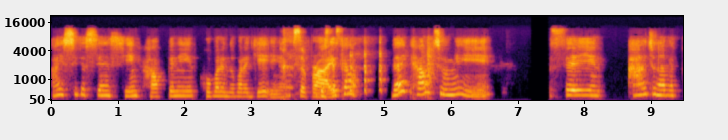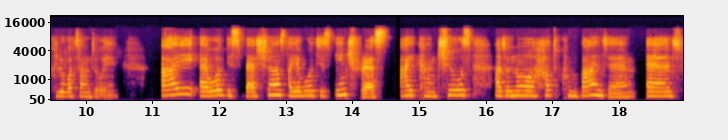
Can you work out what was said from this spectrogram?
I see the same thing happening over and over again. Surprise. They come, they come to me saying, I don't have a clue what I'm doing. I have all these passions, I have all these interests. I can choose, I don't know how to combine them. And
